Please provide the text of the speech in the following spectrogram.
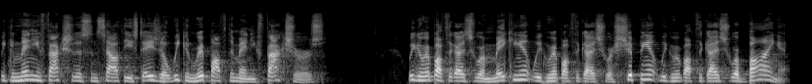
We can manufacture this in Southeast Asia. We can rip off the manufacturers we can rip off the guys who are making it. We can rip off the guys who are shipping it. We can rip off the guys who are buying it.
